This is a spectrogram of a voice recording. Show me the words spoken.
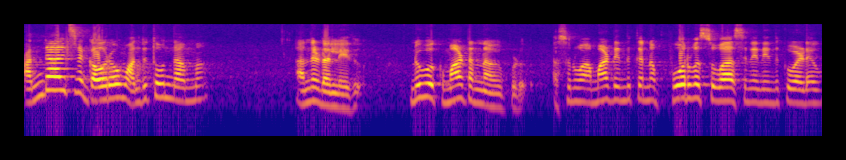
అందాల్సిన గౌరవం అందుతోందా అమ్మా? అందడం లేదు. నువ్వు ఒక మాట అన్నావు ఇప్పుడు. అసలు నువ్వు ఆ మాట ఎందుకన్నా పూర్వ సువాసన ఎందుకు వాడావు?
